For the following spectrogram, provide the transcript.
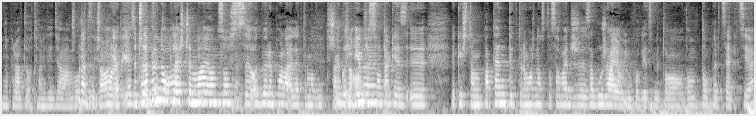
Naprawdę o tym tak. nie wiedziałam. Sprawdzę to. Ja, ja znaczy na pewno kleszcze mają coś z odbiorem pola elektromagnetycznego tak, i wiem, one, że są tak. takie y, jakieś tam patenty, które można stosować, że zaburzają im powiedzmy to, tą, tą percepcję,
